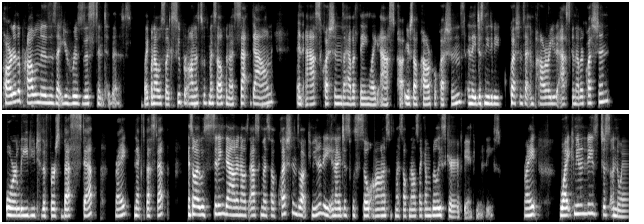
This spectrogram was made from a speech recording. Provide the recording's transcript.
Part of the problem is, is that you're resistant to this. Like when I was like super honest with myself and I sat down and ask questions. I have a thing like ask yourself powerful questions, and they just need to be questions that empower you to ask another question or lead you to the first best step, right? Next best step. And so I was sitting down and I was asking myself questions about community, and I just was so honest with myself. And I was like, I'm really scared to be in communities, right? White communities just annoy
